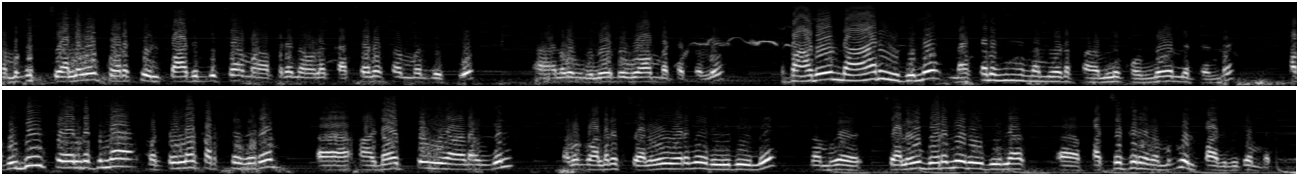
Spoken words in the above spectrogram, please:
നമുക്ക് ചെലവ് കുറച്ച് ഉത്പാദിപ്പിച്ചാൽ മാത്രമേ നമ്മളെ കർഷകരെ സംബന്ധിച്ച് നമുക്ക് മുന്നോട്ട് പോകാൻ പറ്റത്തുള്ളൂ. അപ്പൊ അതുകൊണ്ട് ആ രീതിയിൽ മെക്കാനിസേഷൻ നമ്മളുടെ ഫാമിൽ കൊണ്ടുവന്നിട്ടുണ്ട്. അപ്പൊ ഇത് കേരളത്തിലെ മറ്റുള്ള കർഷകരും അഡോപ്റ്റ് ചെയ്യുകയാണെങ്കിൽ നമുക്ക് വളരെ ചെലവ് കുറഞ്ഞ രീതിയിൽ നമുക്ക് ചെലവ് കുറഞ്ഞ രീതിയിൽ പച്ചക്കറി നമുക്ക് ഉത്പാദിപ്പിക്കാൻ പറ്റും.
